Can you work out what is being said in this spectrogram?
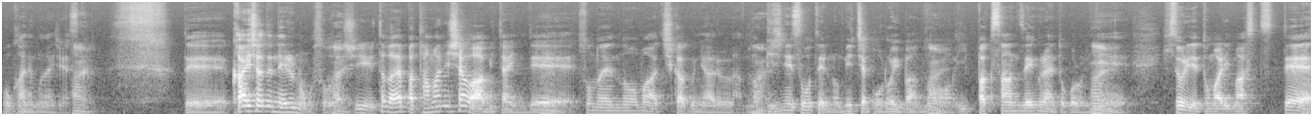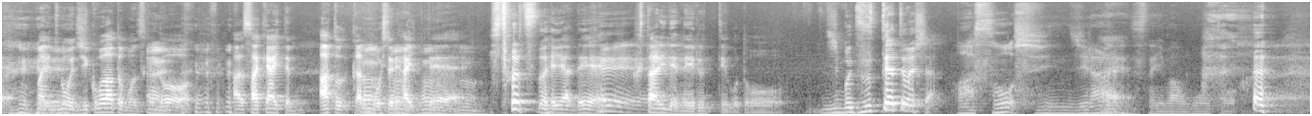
お金もないじゃないですか、はいで会社で寝るのもそうだし、ただやっぱたまにシャワー浴びたいんで、その辺のまあ近くにある、まあ、はいビジネスホテルのめっちゃボロい版のは1泊3000円ぐらいのところに、はい。一人で泊まりますっつって、まあ、もう時効だと思うんですけど、あ先入って後からもう一人入ってうんうんうんうん。一つの部屋へでー二人で寝るっていうことをずっとやってました。あそう信じられないですね、今思うと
